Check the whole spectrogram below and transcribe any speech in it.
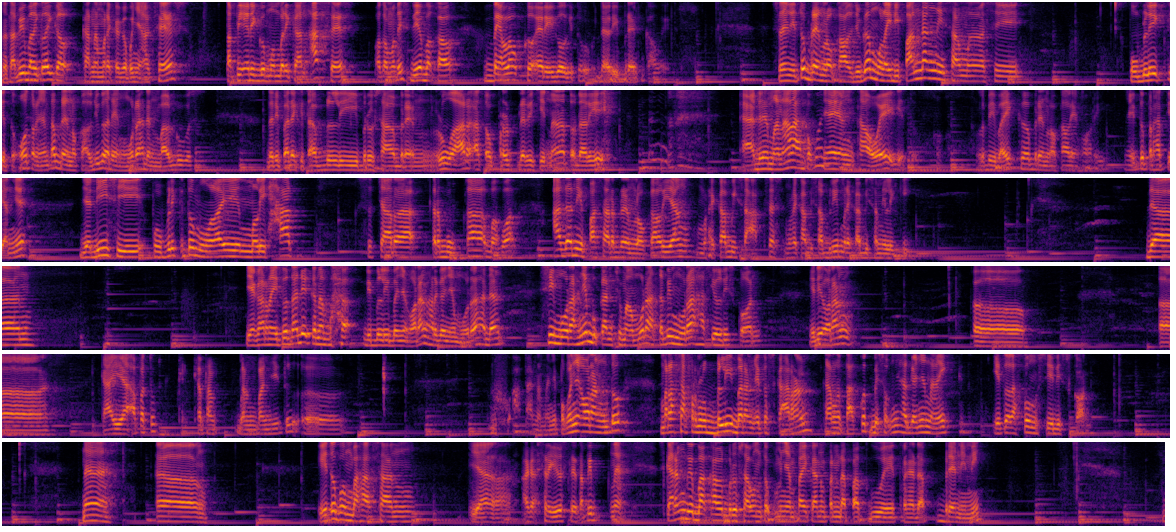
Nah tapi balik lagi kalau karena mereka gak punya akses, tapi Erigo memberikan akses, otomatis dia bakal belok ke Erigo gitu dari brand KW. Selain itu brand lokal juga mulai dipandang nih sama si publik gitu. Oh ternyata brand lokal juga ada yang murah dan bagus. Daripada kita beli berusaha brand luar atau produk dari Cina atau dari dari mana lah pokoknya yang KW gitu. Lebih baik ke brand lokal yang ori. Nah itu perhatiannya. Jadi si publik itu mulai melihat secara terbuka bahwa ada nih pasar brand lokal yang mereka bisa akses, mereka bisa beli, mereka bisa miliki. Dan ya karena itu tadi kenapa dibeli banyak orang harganya murah dan si murahnya bukan cuma murah tapi murah hasil diskon. Jadi orang uh, uh, kayak apa tuh? Kata Bang Panji itu uh, uh, apa namanya? Pokoknya orang tuh merasa perlu beli barang itu sekarang karena takut besoknya harganya naik gitu. itulah fungsi diskon. Nah eh, itu pembahasan ya agak serius deh tapi nah sekarang gue bakal berusaha untuk menyampaikan pendapat gue terhadap brand ini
